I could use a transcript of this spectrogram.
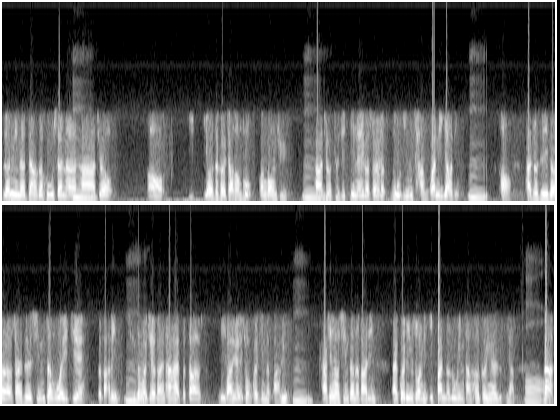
人民的这样的呼声呢，他就哦，由这个交通部观光局。嗯，他就自己定了一个所谓的露营场管理要点。嗯，哦，它就是一个算是行政未接的法令，行政未接的法令，它还不到立法院所规定的法律。嗯，他先用行政的法令来规定说，你一般的露营场合格应该是怎么样。哦，那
